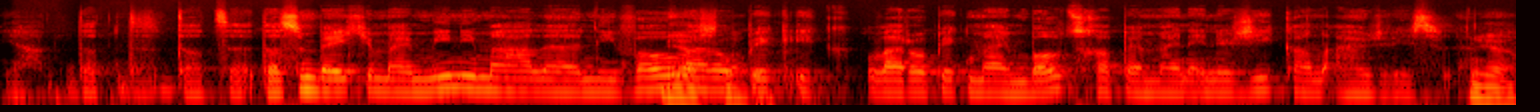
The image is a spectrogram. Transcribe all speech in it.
ja, dat, dat, dat, eh, dat is een beetje mijn minimale niveau Ja, waarop, ik, ik, waarop ik mijn boodschap en mijn energie kan uitwisselen. ja.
